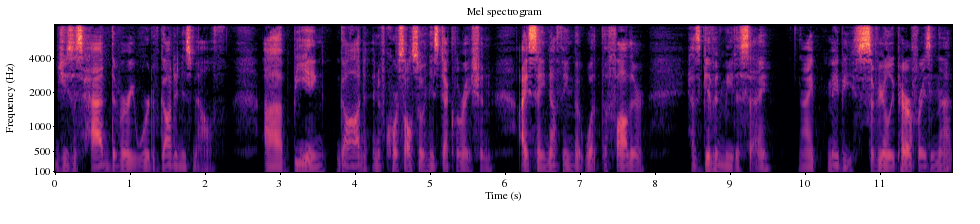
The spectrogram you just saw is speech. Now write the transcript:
Jesus had the very word of God in his mouth, uh, being God, and of course also in his declaration, I say nothing but what the Father has given me to say. I may be severely paraphrasing that.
